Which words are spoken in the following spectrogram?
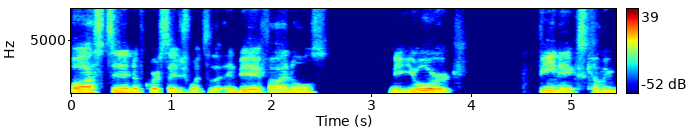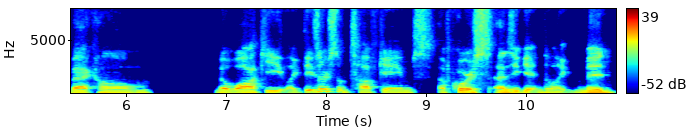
Boston, of course, they just went to the NBA Finals. New York, Phoenix coming back home, Milwaukee. Like these are some tough games. Of course, as you get into like mid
